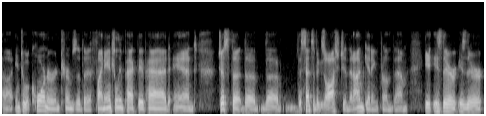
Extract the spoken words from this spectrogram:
uh, into a corner in terms of the financial impact they've had and just the the the the sense of exhaustion that I'm getting from them. Is there is there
